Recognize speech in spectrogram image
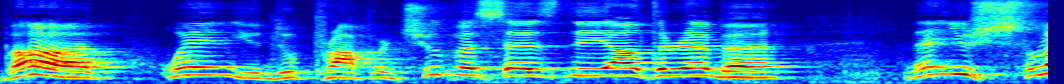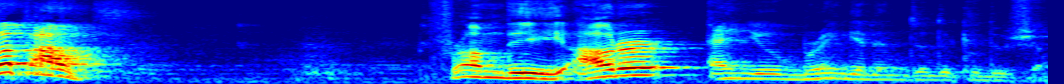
But when you do proper tshuva, says the Alter Rebbe, then you slip out from the outer and you bring it into the kedusha.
